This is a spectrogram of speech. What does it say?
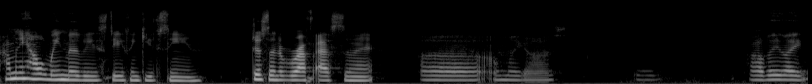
how many Halloween movies do you think you've seen? Just a rough estimate. uh oh my gosh. Like probably like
